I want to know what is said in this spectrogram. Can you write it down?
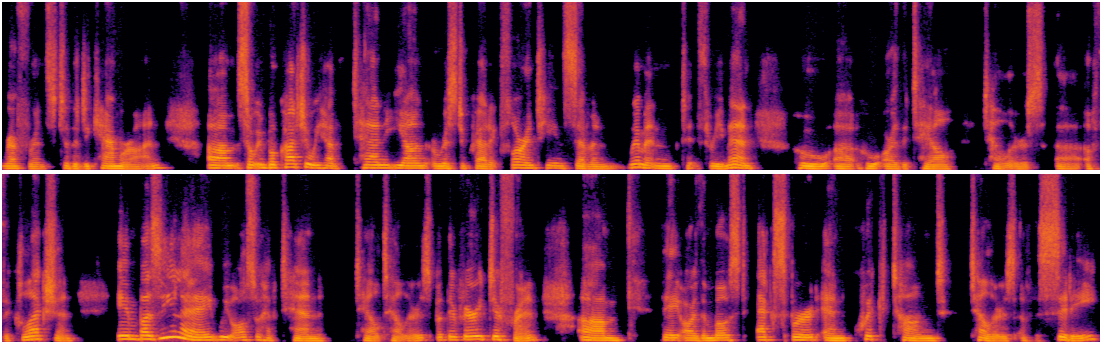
reference to the Decameron. Um, so in Boccaccio, we have 10 young aristocratic Florentines, seven women, three men, who, uh, who are the tale tellers uh, of the collection. In Basile, we also have 10 tale tellers, but they're very different. Um, they are the most expert and quick-tongued tellers of the city,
